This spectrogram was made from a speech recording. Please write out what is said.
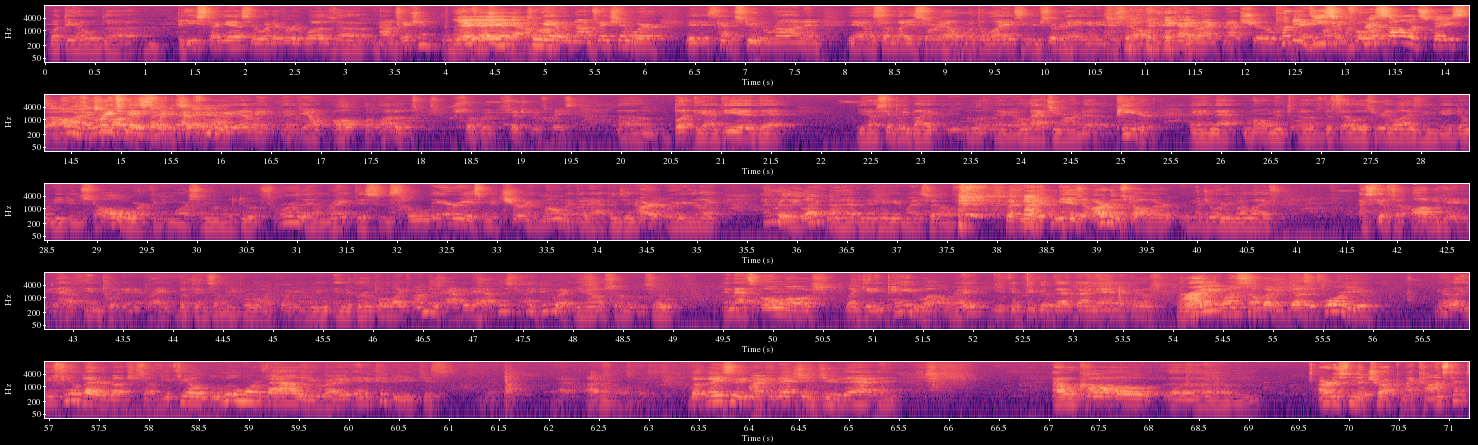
what the old uh, Beast, I guess, or whatever it was, uh, nonfiction. The Yeah, yeah, nonfiction. yeah, yeah, So we uh-huh. have a nonfiction where it's kind of student run, and you know somebody's sort of helping with the lights, and you're sort of hanging it yourself, and you're kind of like not sure what Pretty to pay decent, money for. pretty solid space though. Oh, I it's a actually great love that space. like, space. Yeah, yeah. absolutely. I mean, you know, all, a lot of those spaces are so good, such good space. Um, but the idea that, you know, simply by you know, latching on to Peter and that moment of the fellows realizing they don't need to install the work anymore, someone will do it for them, right? This is hilarious maturing moment that happens in art where you're like, I really like not having to hang it myself. But me, me as an art installer, majority of my life, I still feel obligated to have input in it, right? But then some people are like, oh, you know, in, in the group are like, I'm just happy to have this guy do it, you know. So, so, and that's almost like getting paid well, right? You can think of that dynamic of Right. Once somebody does it for you, you're like, you feel better about yourself. You feel a little more value, right? And it could be just, you know, I don't, I don't know what it is. But basically, my connection to that, and I will call um, artist in the truck my constant,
